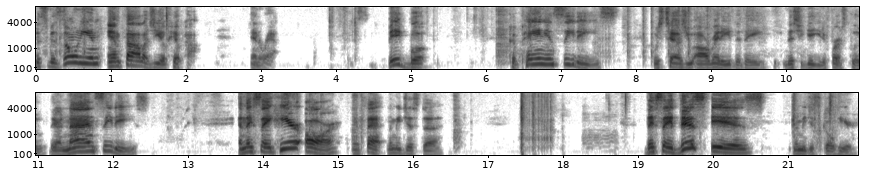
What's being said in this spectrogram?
the Smithsonian Anthology of Hip Hop and Rap. Big book, companion CDs, which tells you already that they this should give you the first clue. There are nine CDs and they say, here are, in fact, let me just, uh, they say this is, let me just go here.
